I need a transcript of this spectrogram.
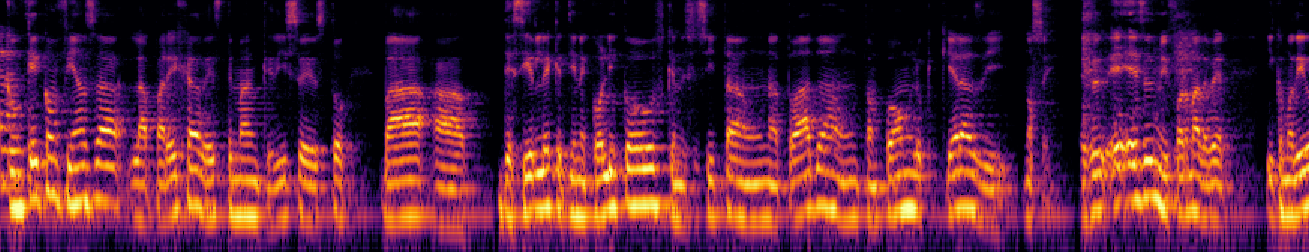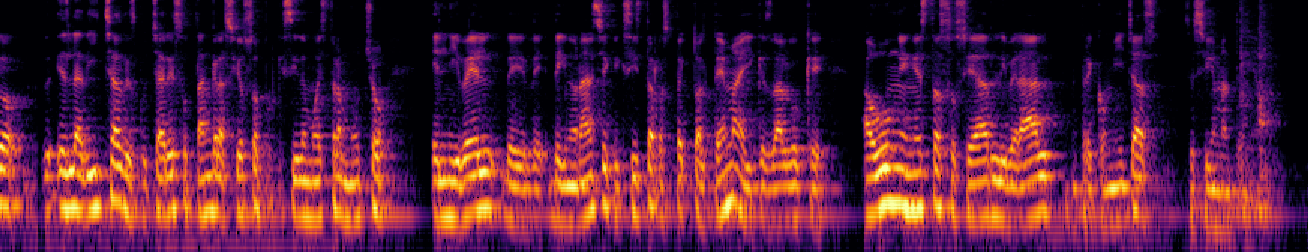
con qué confianza la pareja de este man que dice esto va a decirle que tiene cólicos, que necesita una toalla, un tampón, lo que quieras y no sé. esa es mi forma de ver. Y como digo, es la dicha de escuchar eso tan gracioso porque sí demuestra mucho el nivel de, ignorancia que existe respecto al tema y que es algo que aún en esta sociedad liberal, entre comillas, se sigue manteniendo.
